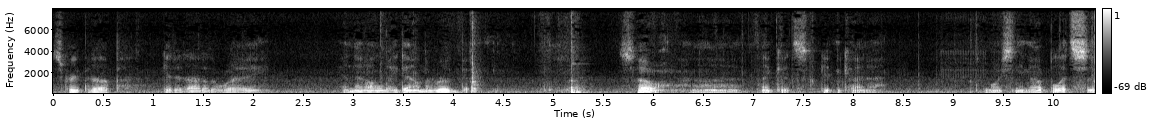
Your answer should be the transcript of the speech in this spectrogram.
scrape it up, get it out of the way, and then I'll lay down the road bed. So, uh, I think it's getting kind of moistening up. Let's see.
